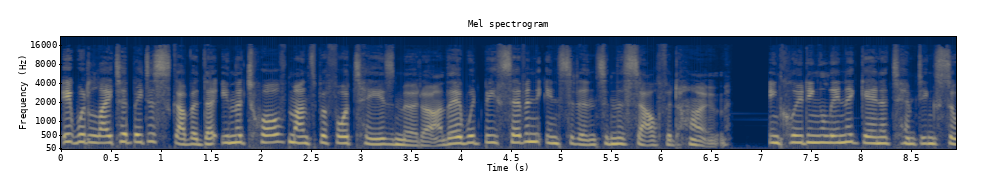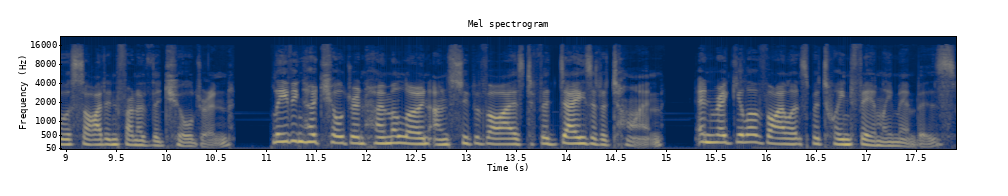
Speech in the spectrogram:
It would later be discovered that in the 12 months before Tia's murder, there would be seven incidents in the Salford home, including Lynn again attempting suicide in front of the children, leaving her children home alone unsupervised for days at a time, and regular violence between family members.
